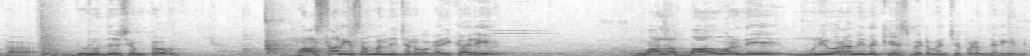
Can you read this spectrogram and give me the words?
ఒక దురుద్దేశంతో రాష్ట్రానికి సంబంధించిన ఒక అధికారి వాళ్ళ బావమరిది మునివర మీద కేసు పెట్టమని చెప్పడం జరిగింది.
